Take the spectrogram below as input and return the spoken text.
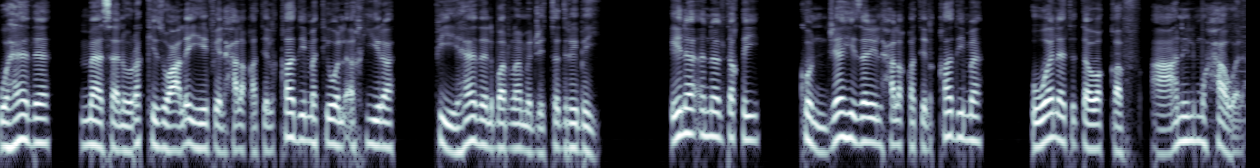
وهذا ما سنركز عليه في الحلقة القادمة والأخيرة في هذا البرنامج التدريبي. إلى أن نلتقي كن جاهزا للحلقة القادمة ولا تتوقف عن المحاولة.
